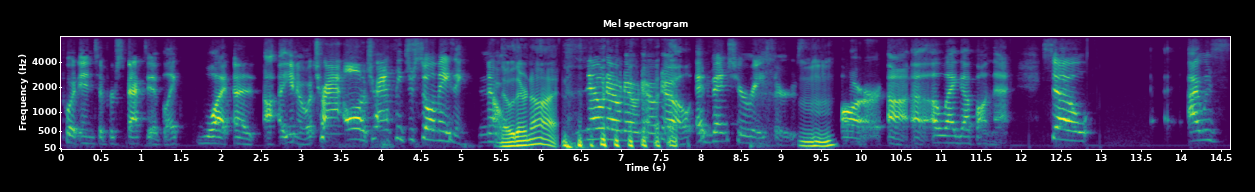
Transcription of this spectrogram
put into perspective like what a, a you know a tri oh triathletes are so amazing. No, no, they're not. no, no, no, no, no. Adventure racers. hmm are uh, a, a leg up on that. So I was,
